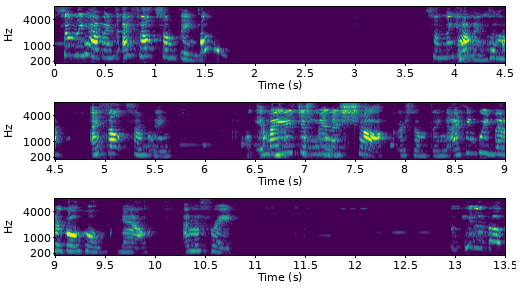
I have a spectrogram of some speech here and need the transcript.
Something happened. I felt something. Something happened. I felt something. It might have just been a shock or something. I think we better go home now. I'm afraid. Forget about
